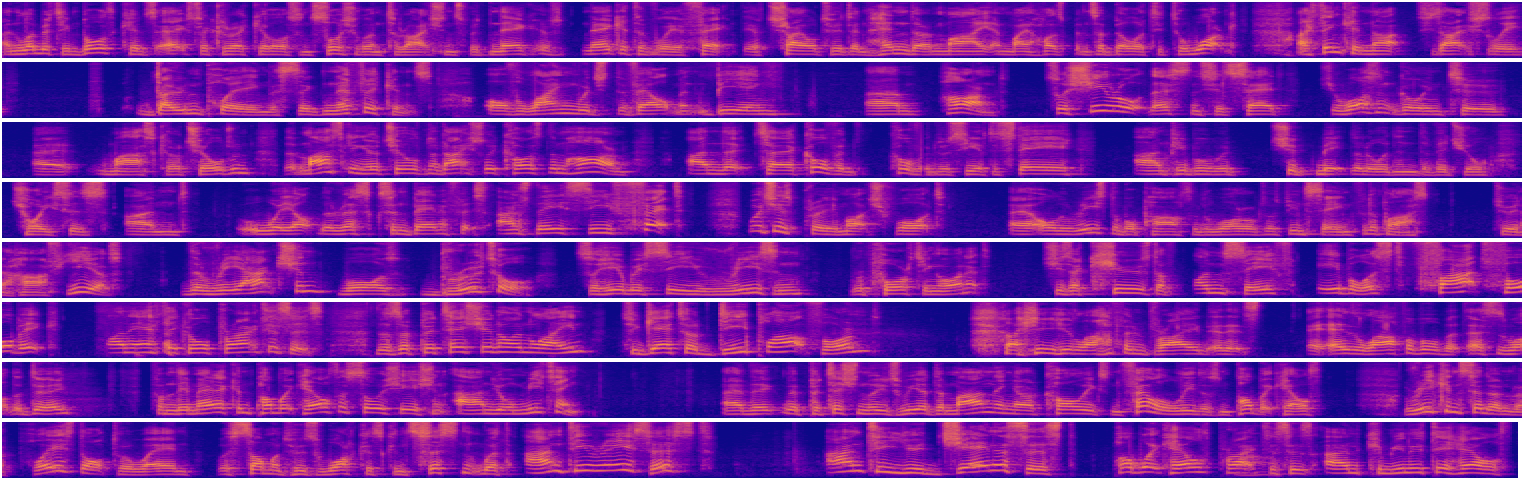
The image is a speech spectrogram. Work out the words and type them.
And limiting both kids' extracurriculars and social interactions would neg- negatively affect their childhood and hinder my and my husband's ability to work. I think in that she's actually downplaying the significance of language development being um, harmed. So she wrote this and she said she wasn't going to uh, mask her children, that masking her children had actually caused them harm, and that uh, COVID, COVID was here to stay, and people would, should make their own individual choices and weigh up the risks and benefits as they see fit, which is pretty much what uh, all the reasonable part of the world has been saying for the past two and a half years. The reaction was brutal. So here we see Reason reporting on it. She's accused of unsafe, ableist, fat phobic, unethical practices. There's a petition online to get her deplatformed. I hear you laughing, Brian, and it's it is laughable, but this is what they're doing. From the American Public Health Association annual meeting. Uh, the, the petition reads We are demanding our colleagues and fellow leaders in public health reconsider and replace Dr. Wen with someone whose work is consistent with anti racist, anti eugenicist public health practices wow. and community health.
